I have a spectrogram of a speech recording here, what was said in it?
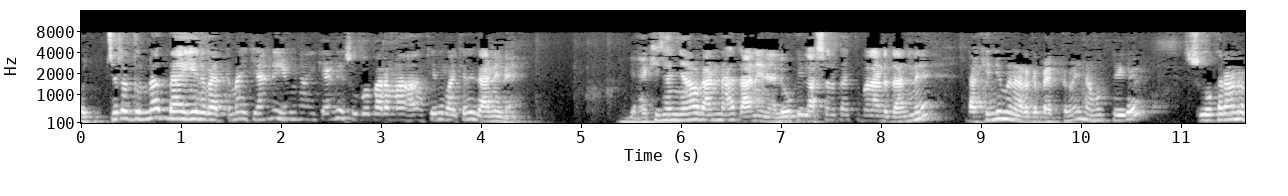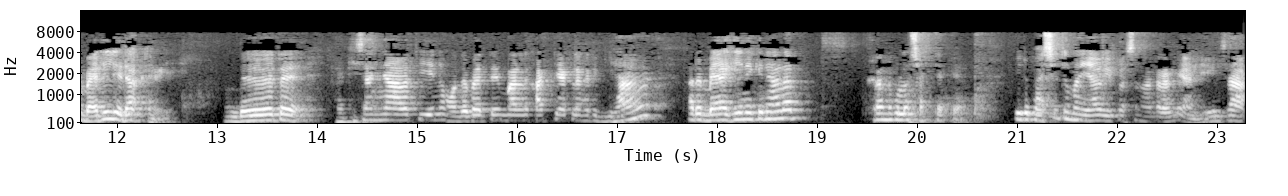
කොච්චර දුන්නත් බෑ කියන පැත්තමයි කියන්නේ. එහෙම නම් කියන්නේ සුභ පරමහං කියන වචනේ දන්නේ නැහැ. හැකි සංඥාව ගන්න දන්නේ නැහැ. ලෝකේ ලස්සන පැත්ත බලන්න දන්නේ දකින්නෙම නරක පැත්තමයි. නමුත් ඒක සුව කරන්න බැරි ලෙඩක් නෙවෙයි. හොඳට හැකි සංඥාව තියෙන හොඳ පැත්තෙන් බලන කට්ටියක් ළඟට ගියාම අර බෑ කියන කෙනාට කරන්න පුළුවන් ශක්තියක් එනවා. ඊට පස්සේ තමයි යා විපස්සනා කරන්න යන්නේ. ඒ නිසා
